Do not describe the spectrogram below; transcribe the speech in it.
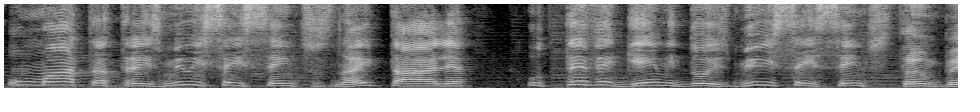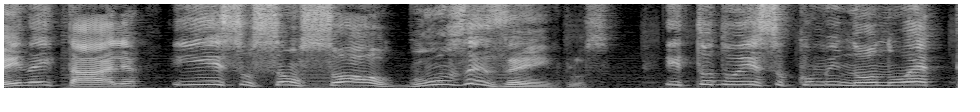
o Mata 3600 na Itália, o TV Game 2600 também na Itália, e isso são só alguns exemplos. E tudo isso culminou no ET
